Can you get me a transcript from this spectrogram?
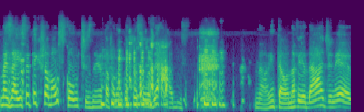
Mas aí você tem que chamar os coaches, né? Tá falando com as pessoas erradas. Não, então, na verdade, né,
